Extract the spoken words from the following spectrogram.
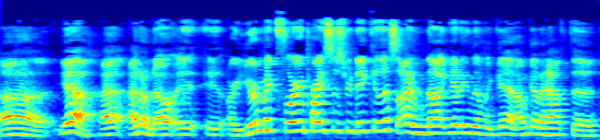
uh, yeah, I, I don't know. It, it, are your McFlurry prices ridiculous? I'm not getting them again. I'm gonna have to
